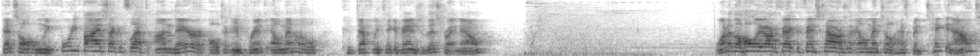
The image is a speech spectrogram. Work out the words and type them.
Dead Soul, only 45 seconds left on their altar imprint. Elemental could definitely take advantage of this right now. One of the Holy Artifact defense towers on Elemental has been taken out.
